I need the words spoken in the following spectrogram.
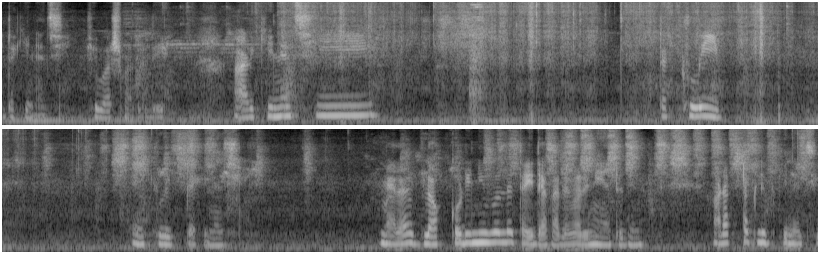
এটা কিনেছি, সুভাষ মেলা দিয়ে। আর কিনেছি একটা ক্লিপ। এই ক্লিপটা কিনেছি। মেলার ব্লগ করিনি বলে তাই দেখাতে পারিনি এতদিন। আর একটা ক্লিপ কিনেছি,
